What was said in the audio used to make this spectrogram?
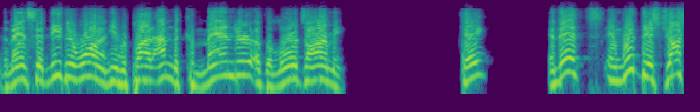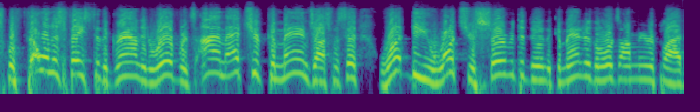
And the man said, Neither one. He replied, I'm the commander of the Lord's army. Okay? And this, and with this, Joshua fell on his face to the ground in reverence. I am at your command, Joshua said. What do you want your servant to do? And the commander of the Lord's army replied,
